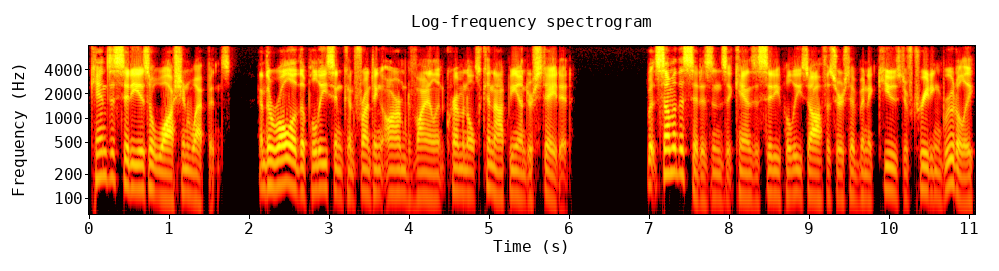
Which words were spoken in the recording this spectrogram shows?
Kansas City is awash in weapons, and the role of the police in confronting armed violent criminals cannot be understated. But some of the citizens that Kansas City police officers have been accused of treating brutally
